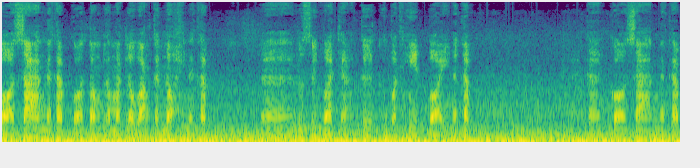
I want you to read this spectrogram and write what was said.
ก่อสร้างนะครับ ก็ต้องระมัดระวังกันหน่อยนะครับ รู้สึกว่าจะเกิดอุบัติเหตุบ่อยนะครับ การก่อสร้างนะครับ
